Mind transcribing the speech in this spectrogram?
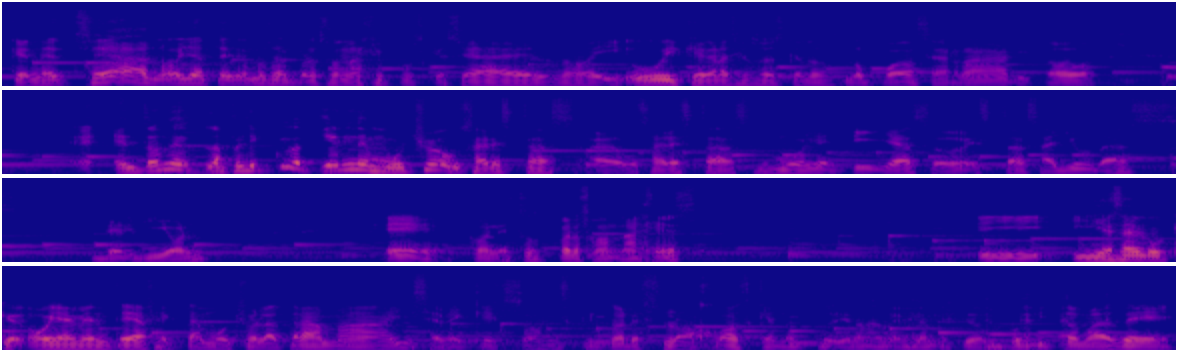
que Ned sea, ¿no? Ya tenemos al personaje, pues que sea él, ¿no? Y uy, qué gracioso es que nos lo pueda cerrar y todo. Eh, Entonces, la película tiende mucho a usar estas, a usar estas muletillas o estas ayudas del guion eh, con estos personajes. Y, y es algo que obviamente afecta mucho la trama y se ve que son escritores flojos que no pudieron haberle metido un poquito más de,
